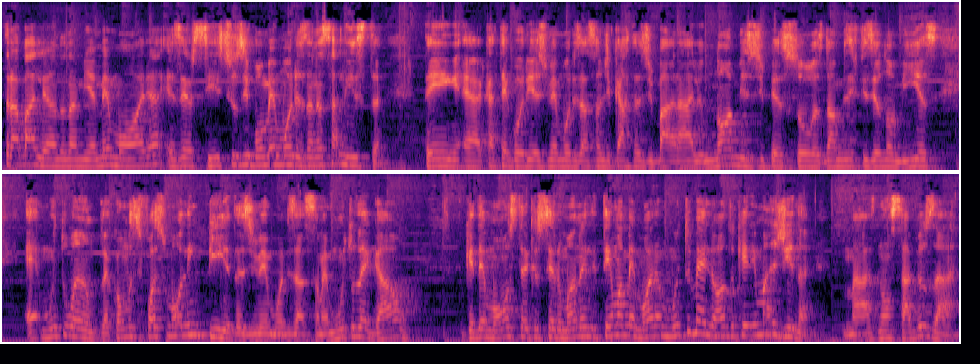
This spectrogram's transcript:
trabalhando na minha memória exercícios e vou memorizando essa lista. Tem é, categorias de memorização de cartas de baralho, nomes de pessoas, nomes de fisionomias. É muito amplo, é como se fosse uma Olimpíadas de memorização. É muito legal, porque demonstra que o ser humano ele tem uma memória muito melhor do que ele imagina, mas não sabe usar.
